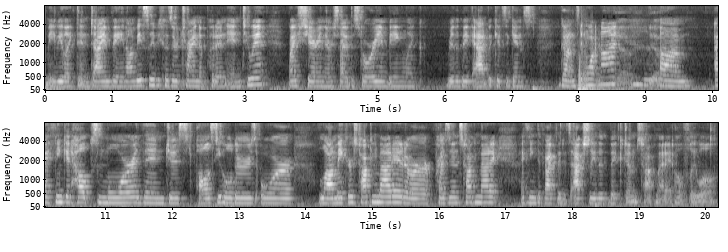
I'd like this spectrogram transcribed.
maybe like didn't die in vain, obviously, because they're trying to put an end to it by sharing their side of the story and being like really big advocates against guns and whatnot. Yeah. Yeah. Um, I think it helps more than just policyholders or lawmakers talking about it or presidents talking about it. I think the fact that it's actually the victims talking about it hopefully will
